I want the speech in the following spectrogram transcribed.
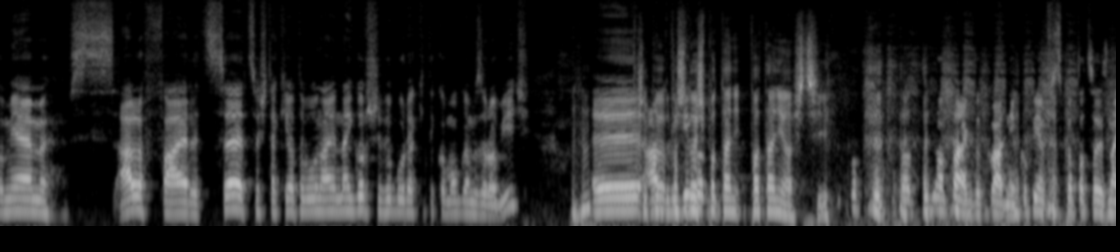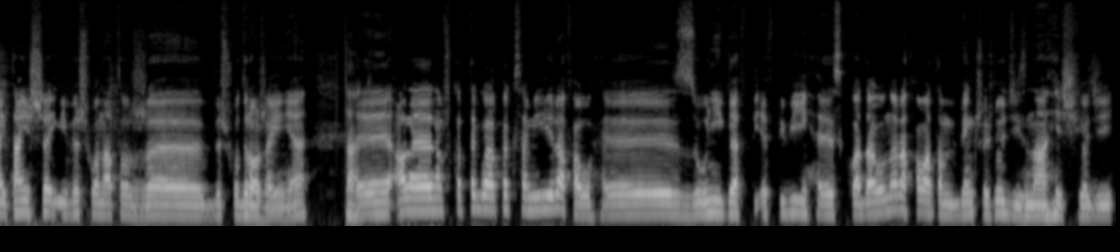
to miałem z Alpha RC, coś takiego, to był naj, najgorszy wybór, jaki tylko mogłem zrobić. Mhm. Y, Czy po, drugiego- poszedłeś po, po taniości? to, to, no tak, dokładnie. Kupiłem wszystko to, co jest najtańsze i wyszło na to, że wyszło drożej, nie? Tak. Y, Ale na przykład tego Apexa mi Rafał y, z Unig FP- FPV składał. No Rafała tam większość ludzi zna, jeśli chodzi,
